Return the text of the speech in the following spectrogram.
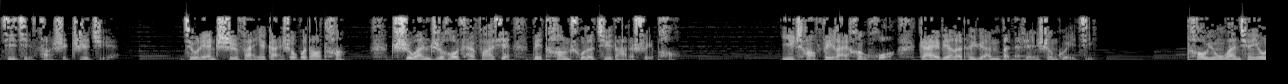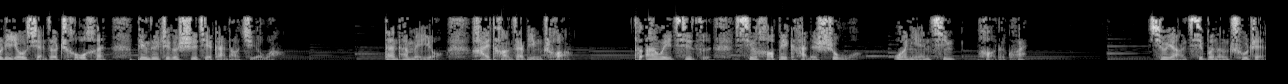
几近丧失知觉，就连吃饭也感受不到烫，吃完之后才发现被烫出了巨大的水泡。一场飞来横祸改变了他原本的人生轨迹。陶勇完全有理由选择仇恨，并对这个世界感到绝望，但他没有，还躺在病床。他安慰妻子：“幸好被砍的是我，我年轻，跑得快。”休养期不能出诊，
